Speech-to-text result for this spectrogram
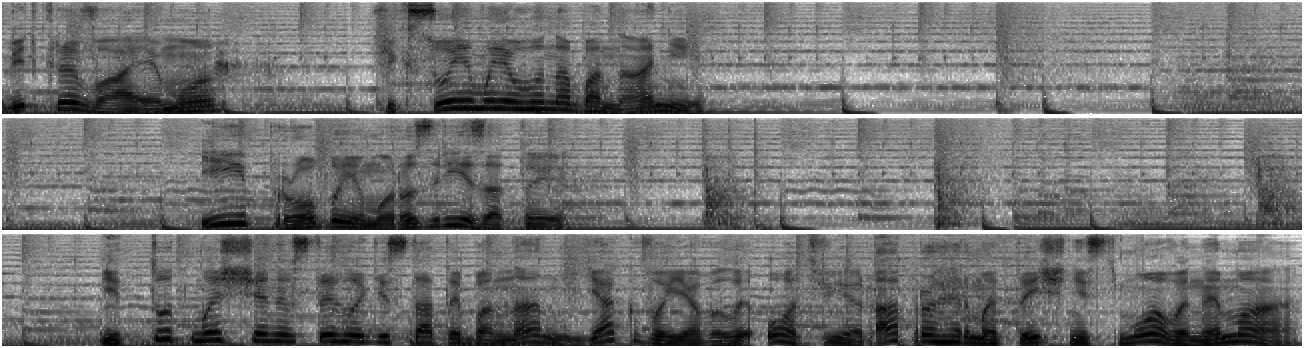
Відкриваємо, фіксуємо його на банані. І пробуємо розрізати. І тут ми ще не встигли дістати банан, як виявили отвір, а про герметичність мови нема.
